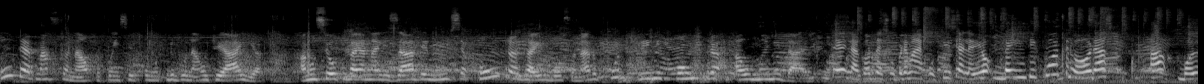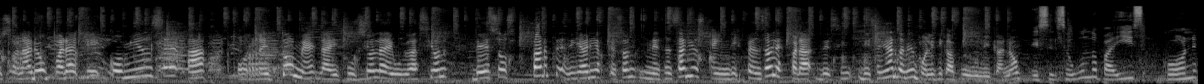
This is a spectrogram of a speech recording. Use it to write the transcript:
Internacional, que é conhecido como Tribunal de Haia, anunciou que vai analisar a denúncia contra Jair Bolsonaro por crime contra a humanidade. La Corte Suprema de Justicia le dio 24 horas a Bolsonaro para que comience a o retome la difusión, la divulgación de esos partes diarios que son necesarios e indispensables para diseñar también política pública, ¿no? Es el segundo país con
